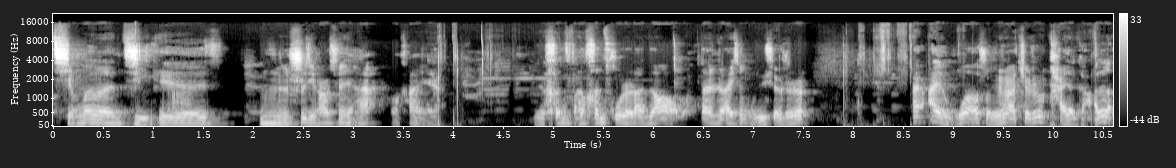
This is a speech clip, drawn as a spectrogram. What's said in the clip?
请了个几嗯十几号群演，我看一眼，很反正很粗制滥造吧。但是《爱情公寓》确实，爱爱我说句实话，确实拍的赶了，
